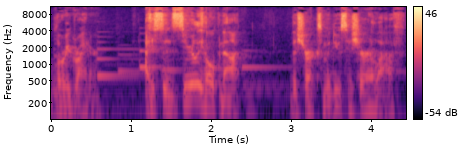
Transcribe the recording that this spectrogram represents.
Lori Greiner. I sincerely hope not. The Sharks and Medusa share a laugh.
